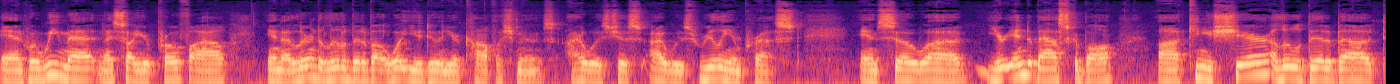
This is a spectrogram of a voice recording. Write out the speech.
And when we met, and I saw your profile, and I learned a little bit about what you do and your accomplishments, I was just I was really impressed. And so uh, you're into basketball. Uh, can you share a little bit about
